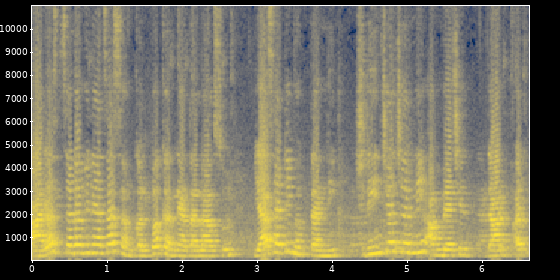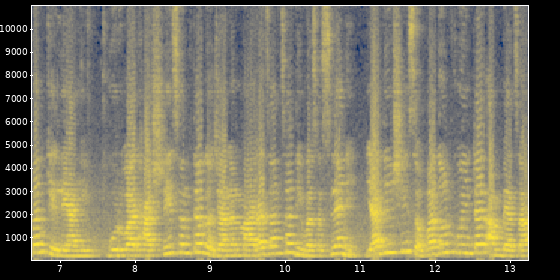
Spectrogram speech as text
आरस चढविण्याचा संकल्प करण्यात आला असून यासाठी भक्तांनी श्रींच्या चरणी आंब्याचे दान अर्पण केले आहे. गुरुवार हा श्री संत गजानन महाराजांचा दिवस असल्याने या दिवशी सव्वा दोन क्विंटल आंब्याचा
